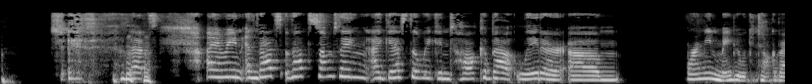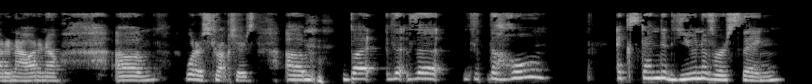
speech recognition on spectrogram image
that's, I mean, and that's, that's something I guess that we can talk about later. Um, or I mean, maybe we can talk about it now. I don't know. Um, what are structures? Um, but the, the, the whole extended universe thing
